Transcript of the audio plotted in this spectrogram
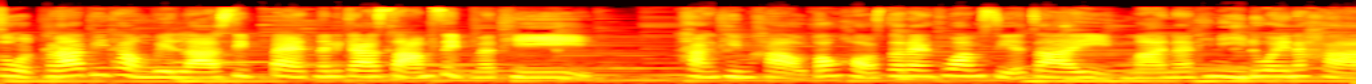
สวดพระพิธรรมเวลา 18นาฬิกา30 นาทีทางทีมข่าวต้องขอแสดงความเสียใจมาณที่นี้ด้วยนะคะ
